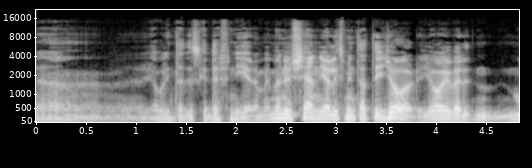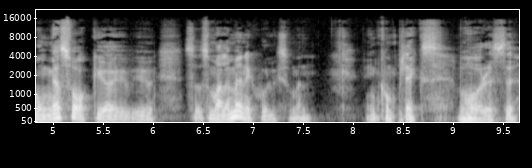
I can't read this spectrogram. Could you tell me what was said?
Eh, jag vill inte att det ska definiera mig, men nu känner jag liksom inte att det gör det. Jag är väldigt många saker, jag är, ju som alla människor liksom. en, en komplex varelse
